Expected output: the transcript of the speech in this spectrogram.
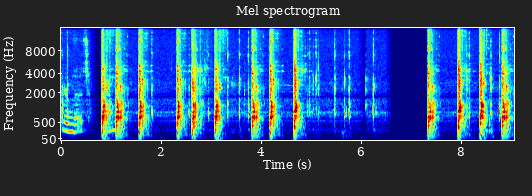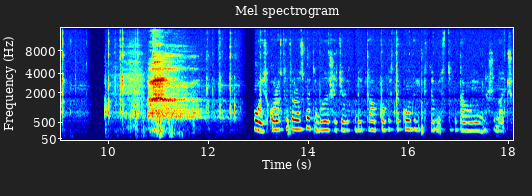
Прям зараз. Ой, скоро стати розвити, життя не ходить. треба поки з такого йти до місця, бо там уютніше ночі.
